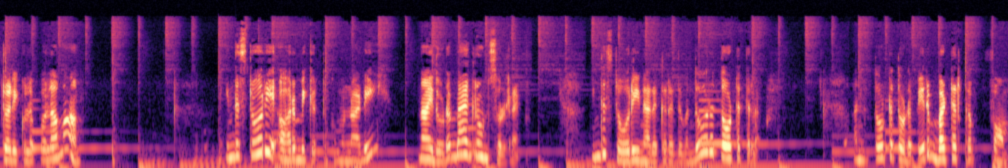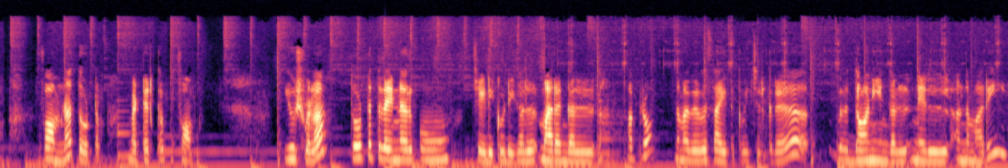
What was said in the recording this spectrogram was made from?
ஸ்டோரிக்குள்ளே போகலாமா இந்த ஸ்டோரி ஆரம்பிக்கிறதுக்கு முன்னாடி நான் இதோட பேக்ரவுண்ட் சொல்கிறேன் இந்த ஸ்டோரி நடக்கிறது வந்து ஒரு தோட்டத்தில். அந்த தோட்டத்தோட பேர் பட்டர் கப் ஃபார்ம் ஃபார்ம்னா தோட்டம் பட்டர் கப் ஃபார்ம் யூஸ்வலாக தோட்டத்தில் என்ன இருக்கும்? செடி கொடிகள் மரங்கள் அப்புறம் நம்ம விவசாயத்துக்கு வச்சுருக்கிற தானியங்கள் நெல் அந்த மாதிரி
